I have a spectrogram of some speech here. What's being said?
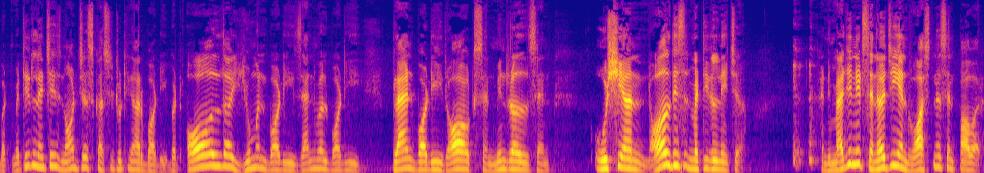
But material nature is not just constituting our body, but all the human bodies, animal body, plant body, rocks and minerals and ocean, all this is material nature. And imagine its energy and vastness and power.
